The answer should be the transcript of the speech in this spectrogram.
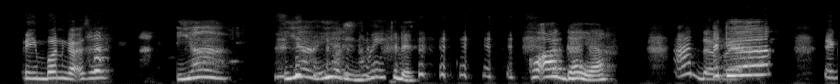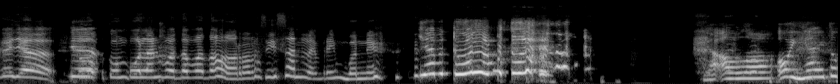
Primbon nggak sih? Iya. Iya, iya deh namanya itu deh. kok ada ya Ada, Pak. Iku aja Ya. ku- kumpulan foto-foto horor sisan lek primbon nih. Ya betul, betul. ya Allah oh iya itu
